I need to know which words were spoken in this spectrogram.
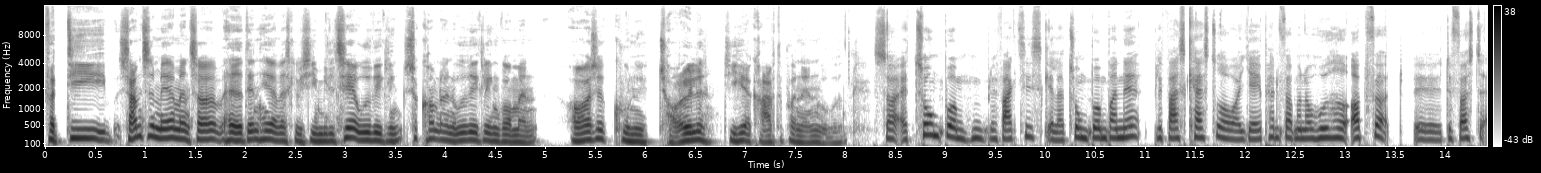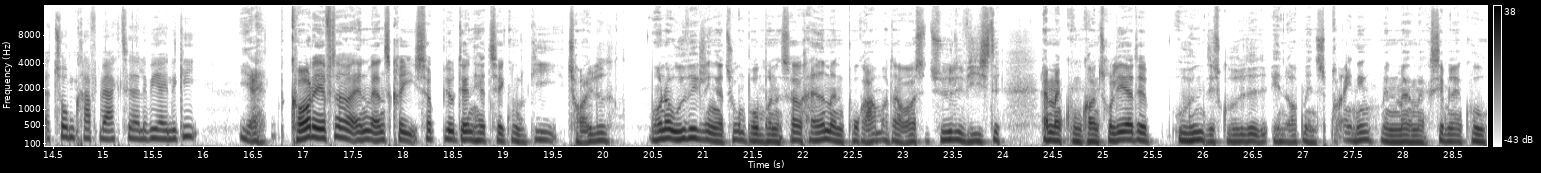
Fordi samtidig med, at man så havde den her, hvad skal vi sige, militær udvikling, så kom der en udvikling, hvor man også kunne tøjle de her kræfter på en anden måde. Så atombomben blev faktisk, eller atombomberne blev faktisk kastet over Japan, før man overhovedet havde opført øh, det første atomkraftværk til at levere energi? Ja, kort efter 2. verdenskrig, så blev den her teknologi tøjlet. Under udviklingen af atombomberne, så havde man programmer, der også tydeligt viste, at man kunne kontrollere det, uden det skulle ende op med en sprængning, men man simpelthen kunne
